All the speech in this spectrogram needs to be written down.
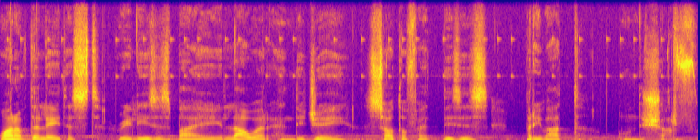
one of the latest releases by Lauer and DJ Sotofett. This is Privat und Scharf.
